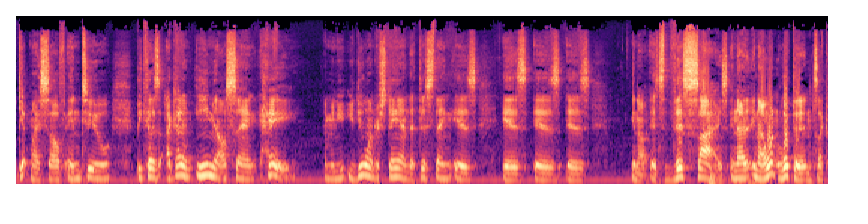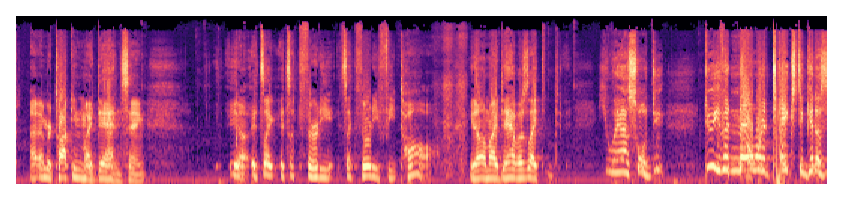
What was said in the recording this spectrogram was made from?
get myself into? Because I got an email saying, hey, I mean, you, you do understand that this thing is is is is you know it's this size, and I you know I went and looked at it, and it's like I remember talking to my dad and saying, you know, it's like it's like thirty it's like thirty feet tall, you know. And my dad was like, "You asshole, do do you even know what it takes to get us?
